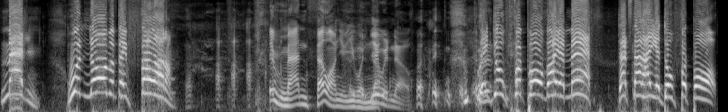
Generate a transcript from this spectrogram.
Madden. Wouldn't know him if they fell on him. If Madden fell on you, you wouldn't know. You would know. They do football via math. That's not how you do football.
